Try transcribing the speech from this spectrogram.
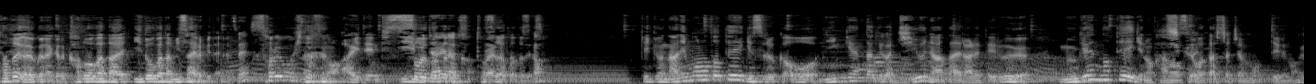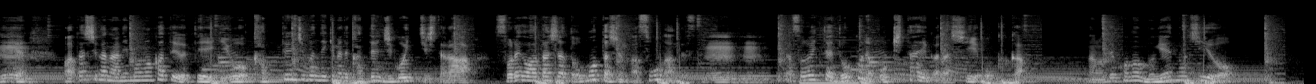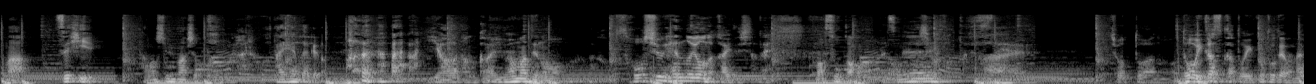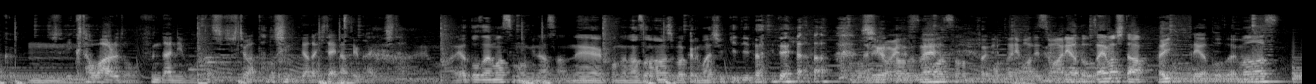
例えが良くないけど、可動型、移動型ミサイルみたいなやつね。それも一つのアイデンティティみたいな捉え方ですか？結局何者と定義するかを人間だけが自由に与えられている無限の定義の可能性を私たちは持っているので、うん、私が何者かという定義を勝手に自分で決めて勝手に自己一致したら、それが私だと思った瞬間そうなんです。うんうん、それを一体どこに置きたいかだし、置くか。なのでこの無限の自由を、まあ、ぜひ楽しみましょう。なるほど。大変だけど。いやーなんか今までの総集編のような回でしたね。まあそうかもないですね。面白かったですね。はい。ちょっとあの、どう生かすかということではなく、うん、生田ワールドをふんだんに僕たちとしては楽しんでいただきたいなという回でした。はい、ありがとうございます。もう皆さんね、こんな謎の話ばっかり毎週聞いていただいて。面白いですね。本当に。本当に本日もありがとうございました。はい、ありがとうございます。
